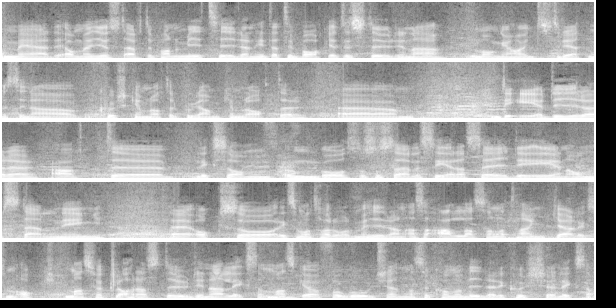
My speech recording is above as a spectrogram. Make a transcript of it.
med, ja men just efter pandemitiden, hitta tillbaka till studierna. Många har inte studerat med sina kurskamrater, programkamrater. Eh, det är dyrare att eh, liksom umgås och socialisera sig. Det är en omställning. Eh, också liksom att ha råd med hyran. Alltså alla sådana tankar liksom. Och man ska klara studierna liksom. Man ska få godkänt, man ska komma vidare i kurser liksom.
